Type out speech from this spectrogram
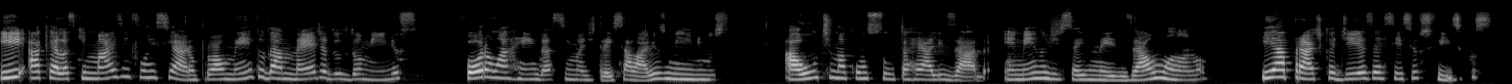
e aquelas que mais influenciaram para o aumento da média dos domínios foram a renda acima de três salários mínimos, a última consulta realizada em menos de seis meses a um ano e a prática de exercícios físicos.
